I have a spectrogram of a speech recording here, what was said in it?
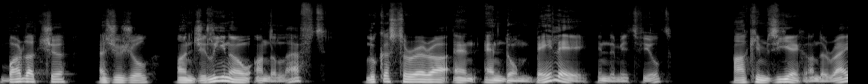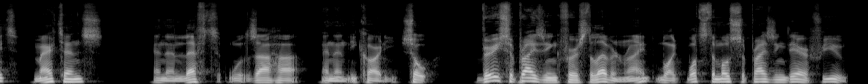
Bardakçı as usual, Angelino on the left, Lucas Torreira and Ndombele in the midfield, Hakim Ziyech on the right, Mertens, and then left Zaha and then Icardi. So very surprising first 11, right? Like, what's the most surprising there for you?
